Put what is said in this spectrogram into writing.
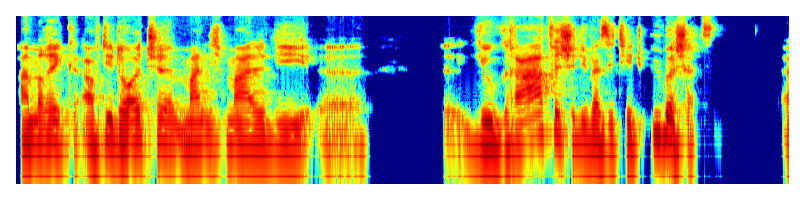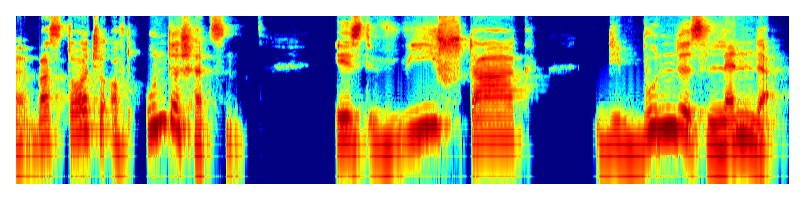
Amerika, auf die Deutsche manchmal die äh, geografische Diversität überschätzen. Äh, was Deutsche oft unterschätzen, ist, wie stark die Bundesländer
